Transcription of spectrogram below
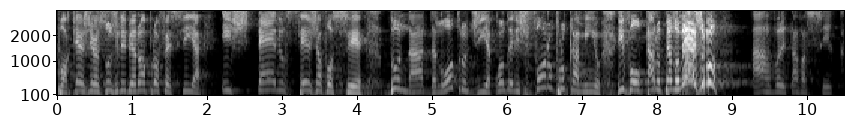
Porque Jesus liberou a profecia: estéreo seja você. Do nada, no outro dia, quando eles foram para o caminho e voltaram pelo mesmo, a árvore estava seca.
